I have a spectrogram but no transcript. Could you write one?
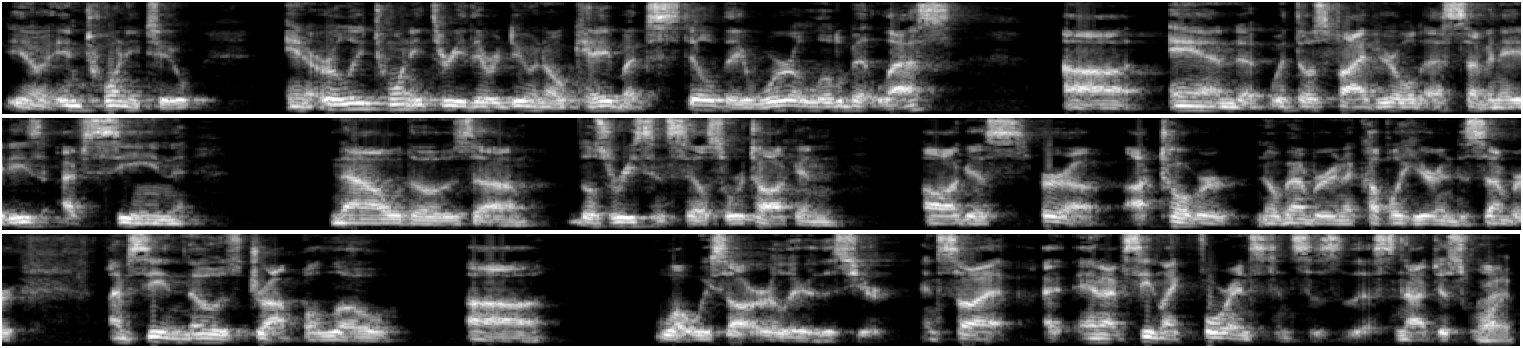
you know, in 22. In early 23, they were doing okay, but still they were a little bit less. Uh, and with those five year old S780s, I've seen now those, uh, those recent sales. So we're talking August or uh, October, November, and a couple here in December. I'm seeing those drop below, uh, what we saw earlier this year. And so I, I, and I've seen like four instances of this, not just one. Right.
